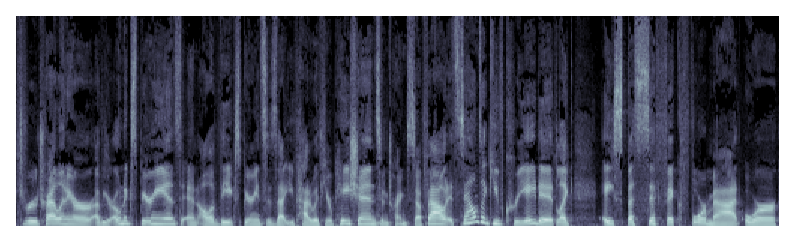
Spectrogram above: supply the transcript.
through trial and error of your own experience and all of the experiences that you've had with your patients and trying stuff out, it sounds like you've created like a specific format or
